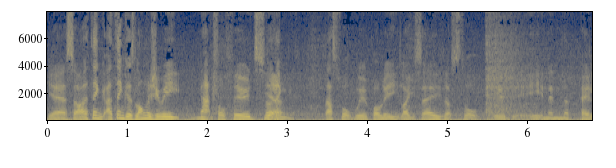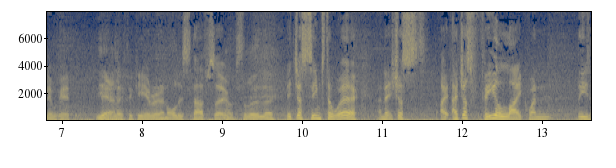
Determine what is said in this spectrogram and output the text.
yeah, so I think I think as long as you eat natural foods, Yeah. I think that's what we're probably like you say. That's what we're eating in the Paleolithic, Yeah. Paleolithic era and all this stuff. So absolutely. it just seems to work and it's just I, I just feel like when these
